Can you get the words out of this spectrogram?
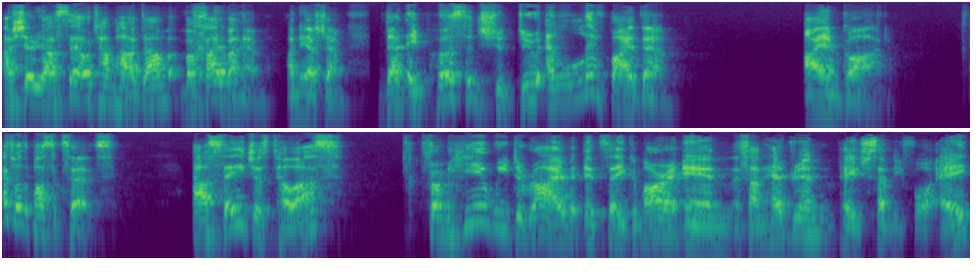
asher yaseh otam ha'adam v'chai bahem, ani Hashem, that a person should do and live by them. I am God. That's what the pasuk says. Our sages tell us. From here we derive. It's a Gemara in Sanhedrin, page seventy-four a.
